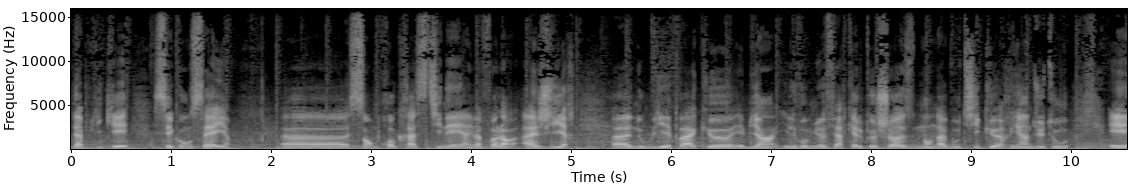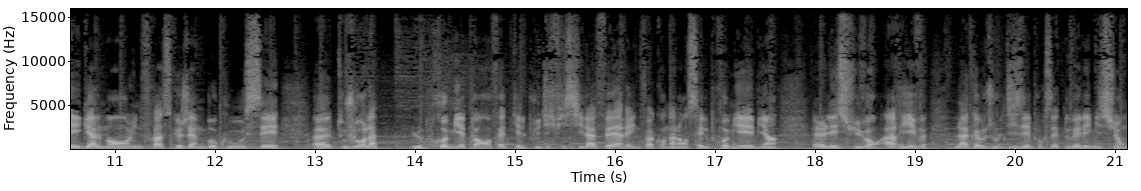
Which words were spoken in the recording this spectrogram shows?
d'appliquer ces conseils. Euh, sans procrastiner, hein, il va falloir agir. Euh, n'oubliez pas que, eh bien, il vaut mieux faire quelque chose non abouti que rien du tout. Et également, une phrase que j'aime beaucoup, c'est toujours la le premier pas en fait qui est le plus difficile à faire et une fois qu'on a lancé le premier, eh bien euh, les suivants arrivent. Là, comme je vous le disais pour cette nouvelle émission,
